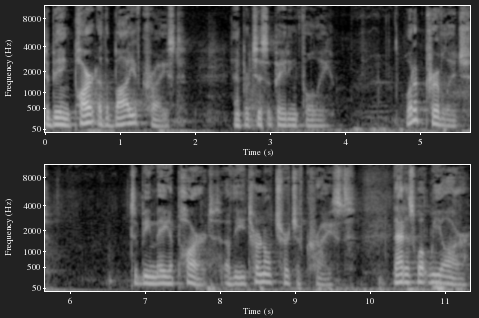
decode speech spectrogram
to being part of the body of Christ and participating fully. What a privilege to be made a part of the eternal church of Christ. That is what we are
